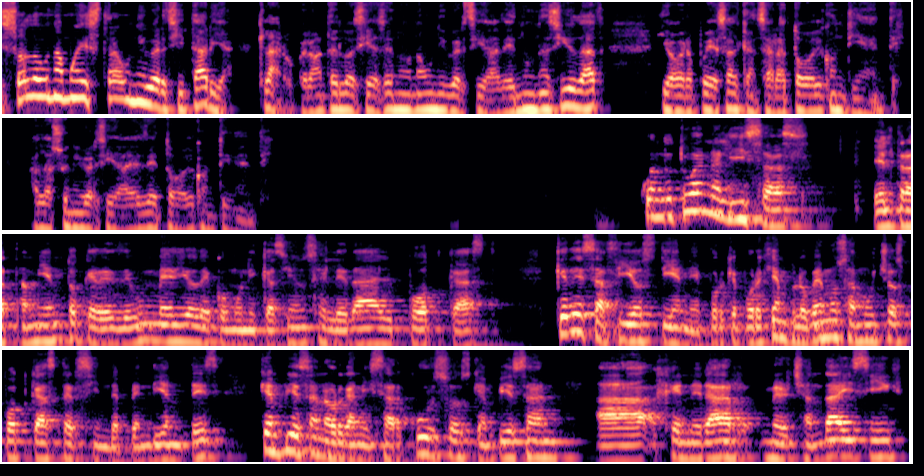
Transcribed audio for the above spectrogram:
solo una muestra universitaria, claro, pero antes lo hacías en una universidad, en una ciudad, y ahora puedes alcanzar a todo el continente, a las universidades de todo el continente. Cuando tú analizas el tratamiento que desde un medio de comunicación se le da al podcast, ¿Qué desafíos tiene? Porque, por ejemplo, vemos a muchos podcasters independientes que empiezan a organizar cursos, que empiezan a generar merchandising,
